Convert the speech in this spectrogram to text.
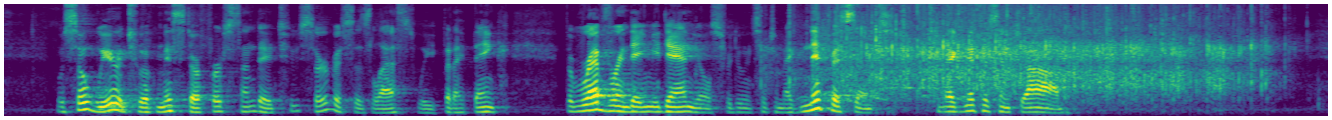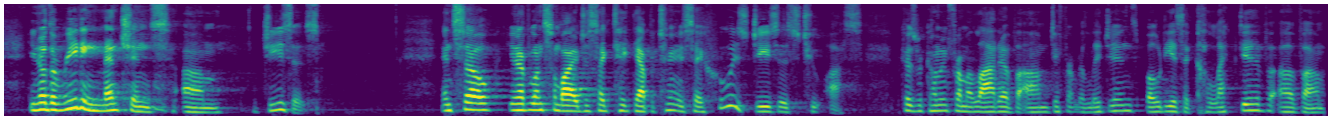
It was so weird to have missed our first Sunday two services last week, but I thank the Reverend Amy Daniels for doing such a magnificent, magnificent job. You know, the reading mentions um, Jesus. And so, you know, every once in a while, I just like take the opportunity to say, who is Jesus to us? Because we're coming from a lot of um, different religions. Bodhi is a collective of, um,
